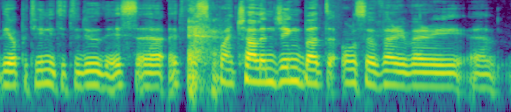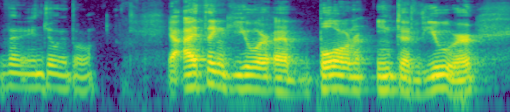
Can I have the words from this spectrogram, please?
the opportunity to do this. Uh, it was quite challenging, but also very, very, very enjoyable. Yeah, I think you are a born interviewer uh,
